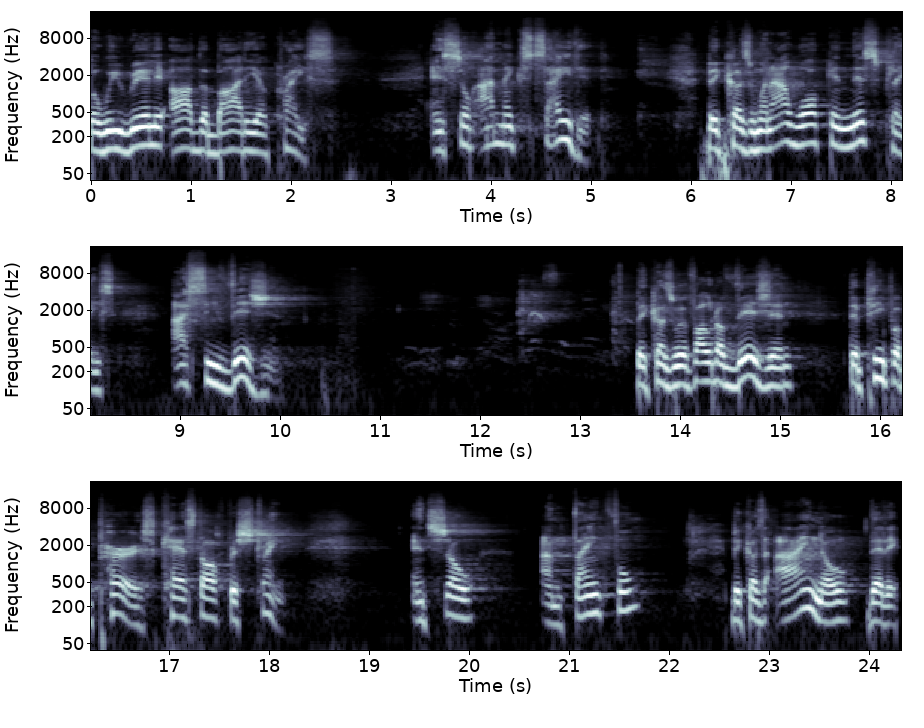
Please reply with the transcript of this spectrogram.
But we really are the body of Christ. And so I'm excited because when I walk in this place, I see vision. Because without a vision, the people perish, cast off restraint. And so I'm thankful because I know that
